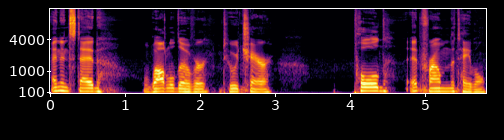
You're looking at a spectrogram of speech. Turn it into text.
and instead waddled over to a chair, pulled it from the table,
